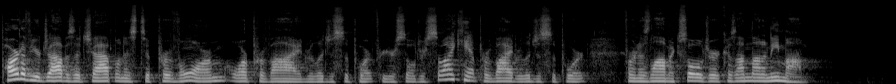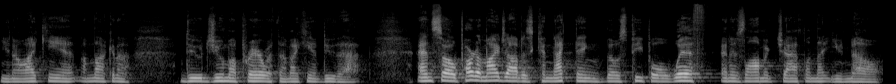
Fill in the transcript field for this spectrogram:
part of your job as a chaplain is to perform or provide religious support for your soldiers. So, I can't provide religious support for an Islamic soldier because I'm not an imam. You know, I can't, I'm not going to do Juma prayer with them. I can't do that. And so, part of my job is connecting those people with an Islamic chaplain that you know.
